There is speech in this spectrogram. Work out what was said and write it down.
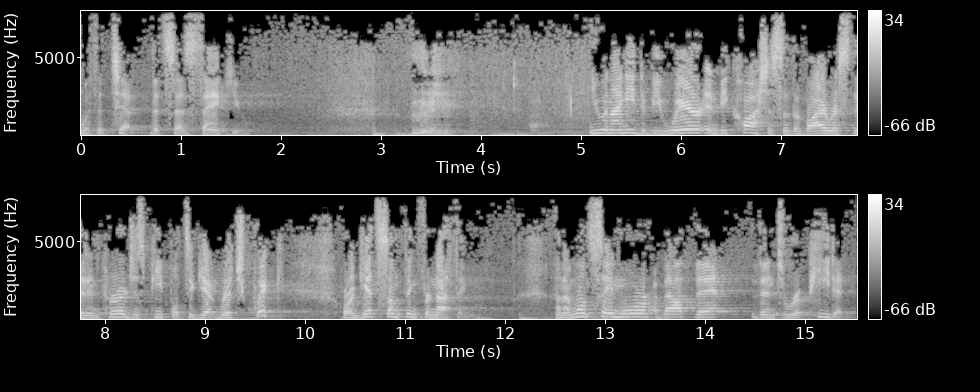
with a tip that says thank you. you and I need to beware and be cautious of the virus that encourages people to get rich quick or get something for nothing. And I won't say more about that than to repeat it.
